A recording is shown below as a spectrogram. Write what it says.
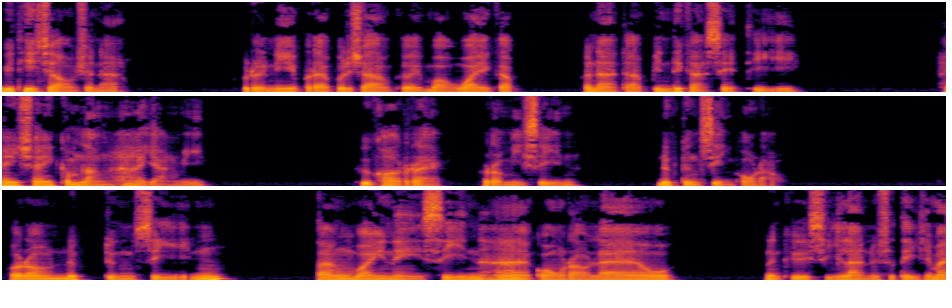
วิธีจะเอาชนะเรื่องนี้พระพุทธเจ้าเคยบอกไว้กับอนาถาปินทิกาเศรษฐี ให้ใช้กำลังห้าอย่างนี้ คือข้อแรกเรามีศีล นึกถึงศีลของเรา เรานึกถึงศีล ตั้งไว้ในศีลห้าของเราแล้วนั่นคือศีลานุสติใช่ไหม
